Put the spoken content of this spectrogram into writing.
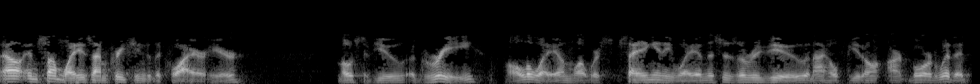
Now, in some ways, I'm preaching to the choir here. Most of you agree all the way on what we're saying anyway, and this is a review, and I hope you don't, aren't bored with it,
